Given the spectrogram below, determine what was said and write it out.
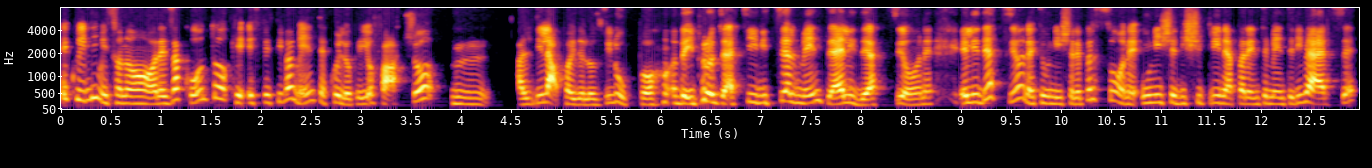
E quindi mi sono resa conto che effettivamente quello che io faccio, mh, al di là poi dello sviluppo dei progetti, inizialmente è l'ideazione. E l'ideazione che unisce le persone, unisce discipline apparentemente diverse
